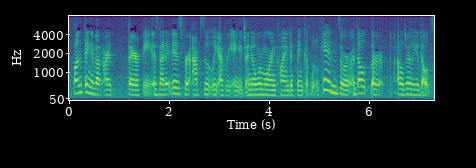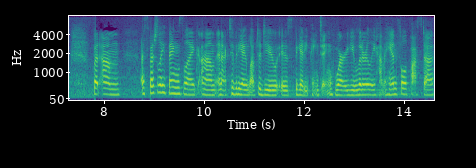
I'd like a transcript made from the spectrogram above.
fun thing about art therapy is that it is for absolutely every age. I know we're more inclined to think of little kids or adults or elderly adults, but um, especially things like um, an activity I love to do is spaghetti painting, where you literally have a handful of pasta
